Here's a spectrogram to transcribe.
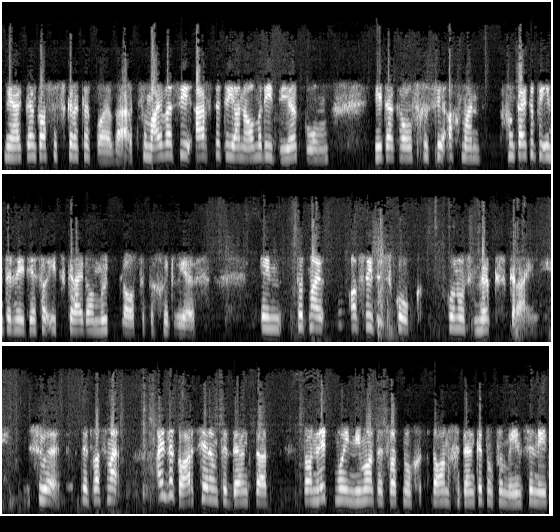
Nee, ek dink daar's verskriklik baie werk. Vir my was die ergste toe Jan met die idee kom, het ek al gesê, ag man, gaan kyk op die internet, jy sal iets kry, daar moet plaaslike goed wees. En tot my absolute skok kon ons niks kry nie. So dit was my eintlik hartseer om te dink dat daar net mooi niemand is wat nog daaraan gedink het om vir mense net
